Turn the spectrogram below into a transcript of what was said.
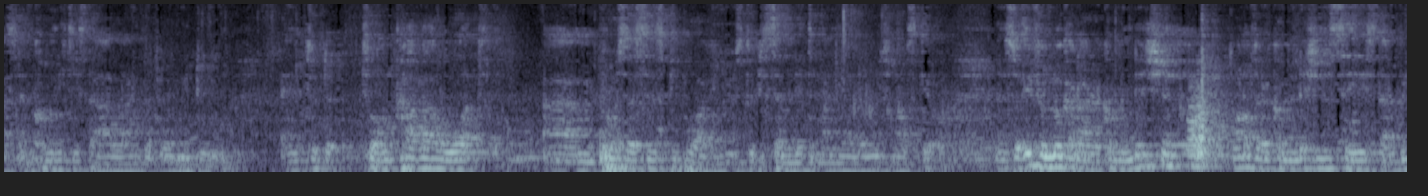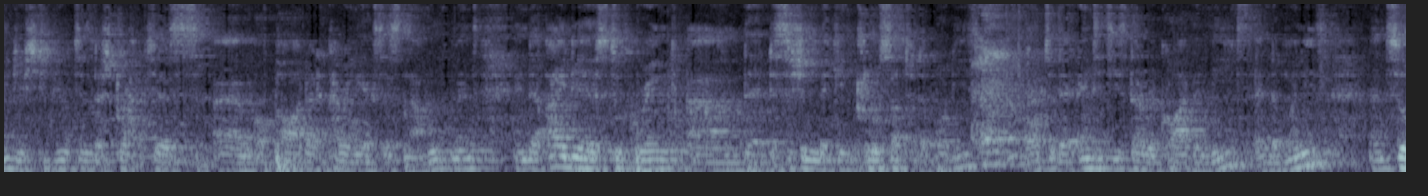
us and communities that are aligned with what we do, and to, to uncover what um, processes people have used to disseminate money on a regional scale. And so if you look at our recommendation, one of the recommendations says that redistributing the structures um, of power that currently exist in our movement, and the idea is to bring um, the decision making closer to the bodies or to the entities that require the needs and the monies. And so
